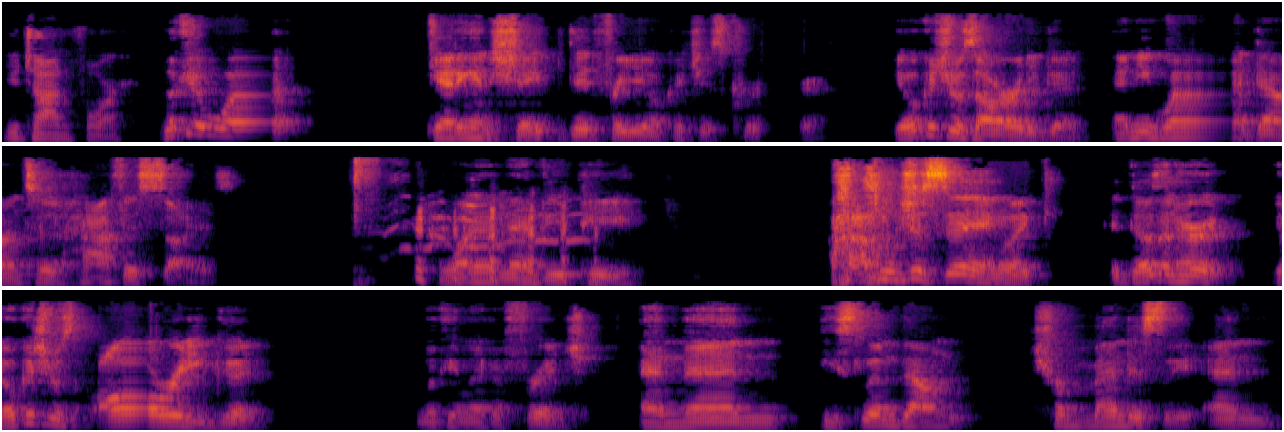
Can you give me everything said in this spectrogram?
Utah in four. Look at what getting in shape did for Jokic's career. Jokic was already good, and he went down to half his size won an MVP. I'm just saying, like, it doesn't hurt. Jokic was already good, looking like a fridge. And then he slimmed down tremendously. And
